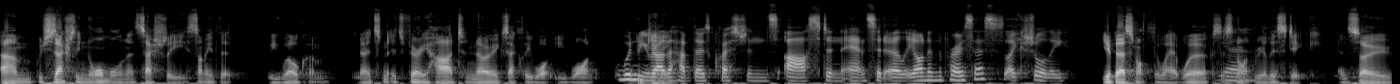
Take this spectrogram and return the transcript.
um, which is actually normal and it's actually something that we welcome. You know, it's, it's very hard to know exactly what you want. Wouldn't you rather have those questions asked and answered early on in the process? Like, surely. Yeah, but that's not the way it works. Yeah. It's not realistic. And so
